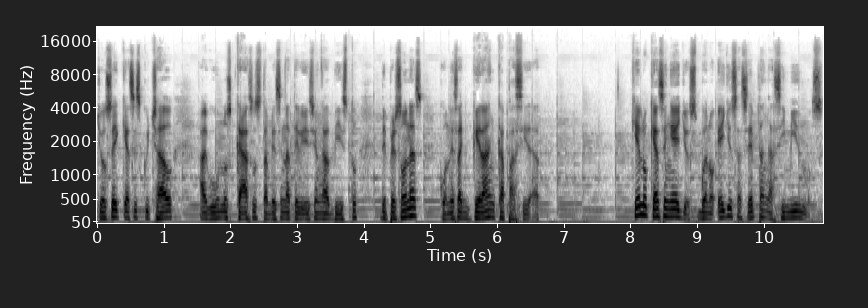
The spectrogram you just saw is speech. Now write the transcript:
Yo sé que has escuchado algunos casos, tal vez en la televisión has visto, de personas con esa gran capacidad. ¿Qué es lo que hacen ellos? Bueno, ellos aceptan a sí mismos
